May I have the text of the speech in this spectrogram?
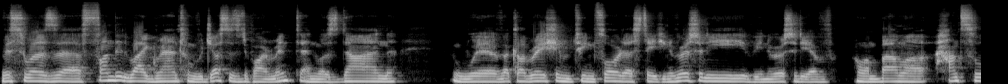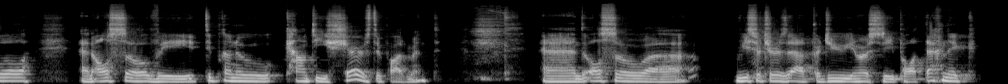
This was uh, funded by a grant from the Justice Department and was done with a collaboration between Florida State University, the University of Alabama Huntsville, and also the Tippecanoe County Sheriff's Department. And also, uh, researchers at Purdue University Polytechnic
